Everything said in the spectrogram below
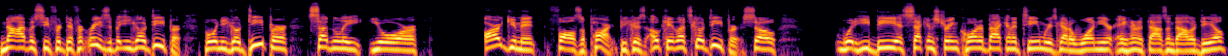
Not obviously for different reasons, but you go deeper. But when you go deeper, suddenly your argument falls apart because okay, let's go deeper. So would he be a second string quarterback on a team where he's got a one year, eight hundred thousand dollar deal?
